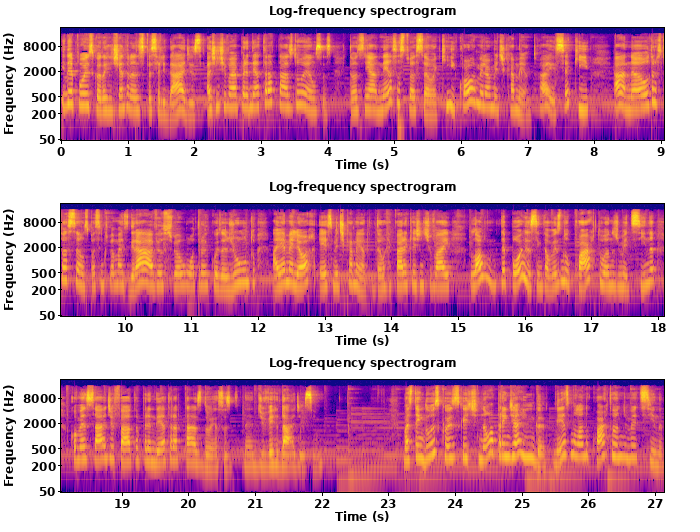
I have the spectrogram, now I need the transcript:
E depois, quando a gente entra nas especialidades, a gente vai aprender a tratar as doenças. Então, assim, ah, nessa situação aqui, qual é o melhor medicamento? Ah, esse aqui. Ah, na outra situação, se o paciente estiver mais grave ou se tiver alguma outra coisa junto, aí é melhor esse medicamento. Então, repara que a gente vai, logo depois, assim, talvez no quarto ano de medicina, começar de fato a aprender a tratar as doenças, né, de verdade, assim. Mas tem duas coisas que a gente não aprende ainda, mesmo lá no quarto ano de medicina:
